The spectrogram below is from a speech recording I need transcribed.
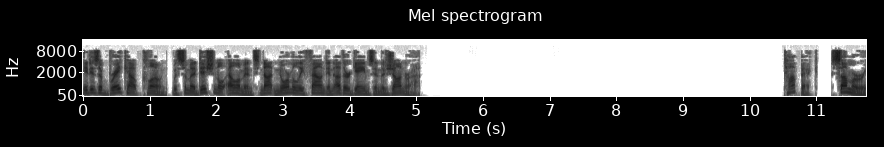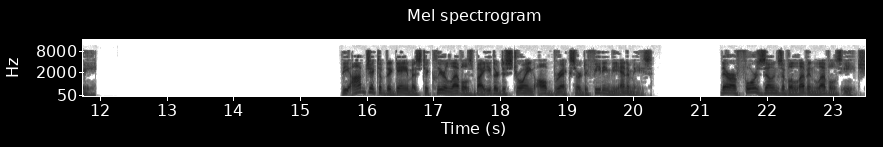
It is a breakout clone, with some additional elements not normally found in other games in the genre. Summary The object of the game is to clear levels by either destroying all bricks or defeating the enemies. There are four zones of 11 levels each.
